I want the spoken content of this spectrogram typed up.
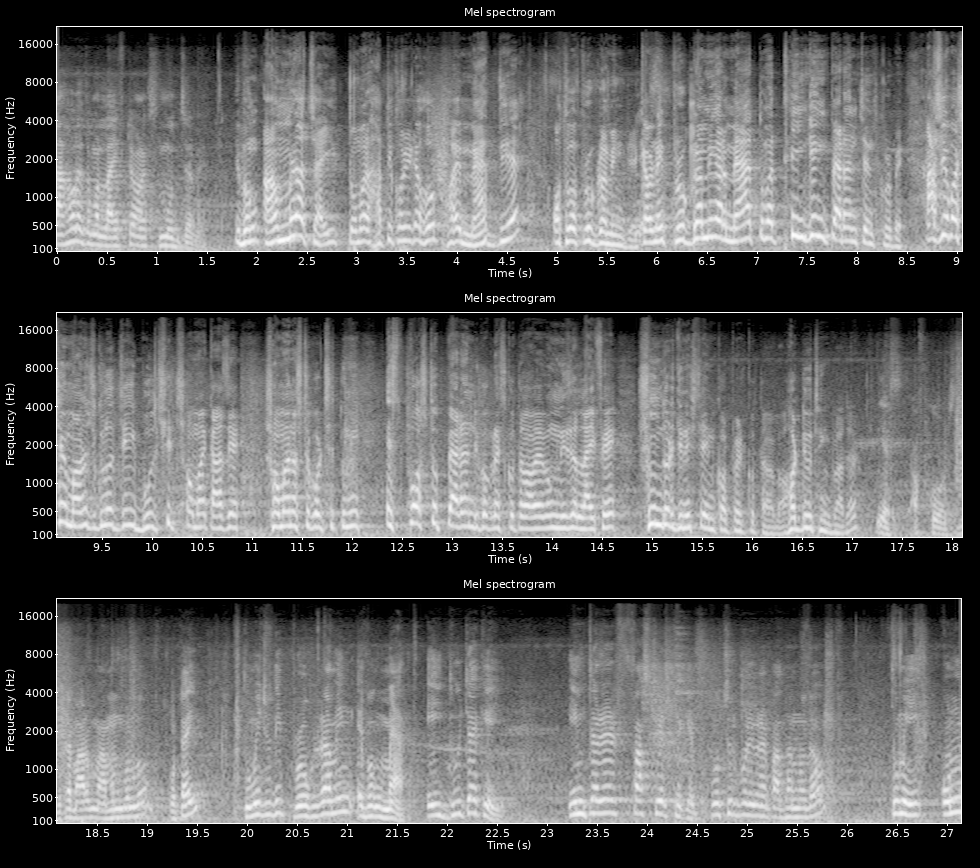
তাহলে তোমার লাইফটা অনেক স্মুথ যাবে। এবং আমরা চাই তোমার হাতে খড়িটা হোক হয় ম্যাথ দিয়ে অথবা প্রোগ্রামিং দিয়ে। কারণ এই প্রোগ্রামিং আর ম্যাথ তোমার থিঙ্কিং প্যাটার্ন চেঞ্জ করবে। আশেপাশের মানুষগুলো যেই বুলশিট সময় কাজে সময় নষ্ট করছে তুমি স্পষ্ট প্যাটার্ন রিকগনাইজ করতে পারবে এবং নিজের লাইফে সুন্দর জিনিসটা ইনকর্পোরেট করতে পারবে। What do think brother yes of course যেটা মামুন বলল ওটাই। তুমি যদি প্রোগ্রামিং এবং ম্যাথ এই দুইটাকেই ইন্টারের ফার্স্ট ইয়ার থেকে প্রচুর পরিমাণে প্রাধান্য দাও, তুমি অন্য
